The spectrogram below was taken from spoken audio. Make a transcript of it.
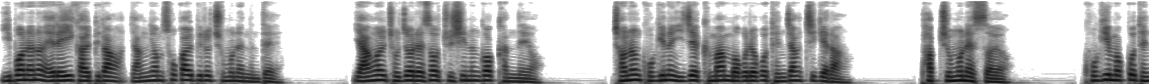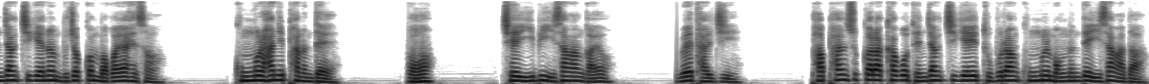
이번에는 LA 갈비랑 양념 소갈비를 주문했는데 양을 조절해서 주시는 것 같네요. 저는 고기는 이제 그만 먹으려고 된장찌개랑 밥 주문했어요. 고기 먹고 된장찌개는 무조건 먹어야 해서 국물 한 입 하는데 어? 제 입이 이상한가요? 왜 달지? 밥 한 숟가락하고 된장찌개에 두부랑 국물 먹는데 이상하다.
